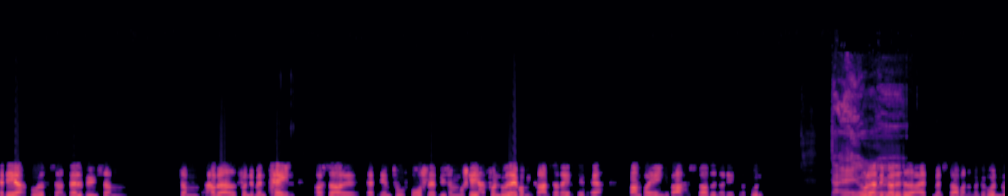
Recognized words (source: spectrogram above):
af det, jeg har fået fra Søren Falby, som, som har været fundamentalt, og så øh, at M2 Sportslab ligesom måske har fundet ud af, hvor min grænse reelt set er, frem for at jeg egentlig bare har stoppet, når det er gjort ondt. Der er jo, nu er der altså ikke noget, der øh, hedder, at man stopper, når man går ondt. Nu,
